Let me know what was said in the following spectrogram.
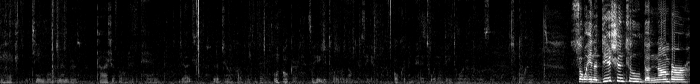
We had ten board members, Tasha voted, Judge, the John Public, okay? Okay. So here are your total numbers here. Okay. And added twelve to each one of those, so, okay. So in addition to the number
